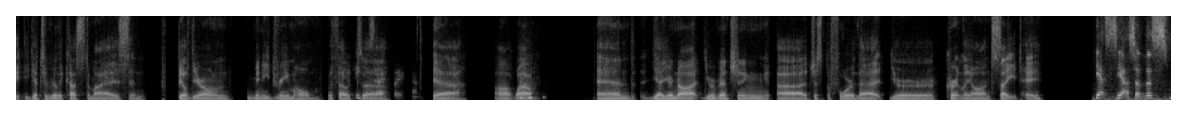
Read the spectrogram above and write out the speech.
like you get to really customize and build your own mini dream home without uh exactly yeah. yeah. Oh wow. And yeah, you're not you were mentioning uh just before that you're currently on site, hey? Yes, yeah. So this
